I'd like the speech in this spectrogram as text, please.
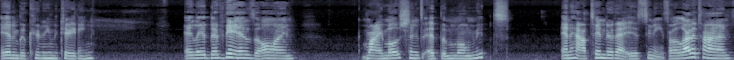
and the communicating. And it depends on my emotions at the moment and how tender that is to me. So a lot of times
